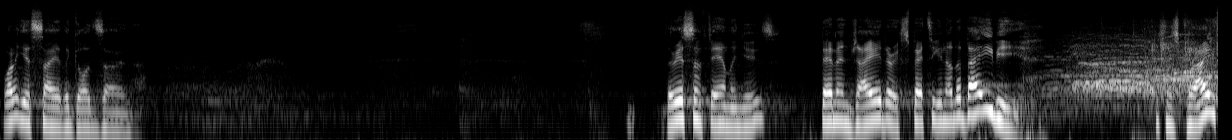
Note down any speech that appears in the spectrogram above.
Why don't you say the God zone? There is some family news. Ben and Jade are expecting another baby, which is great.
